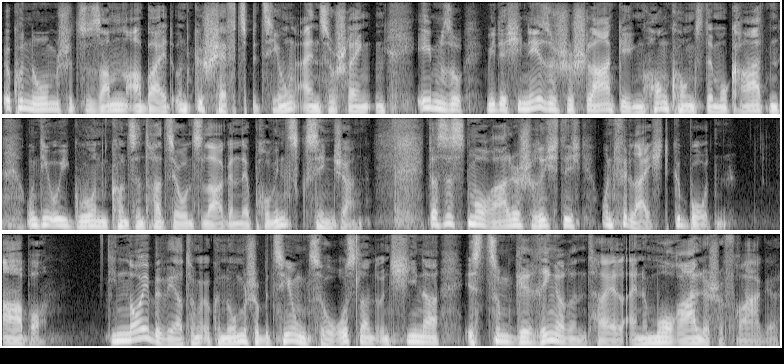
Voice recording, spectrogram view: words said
ökonomische Zusammenarbeit und Geschäftsbeziehungen einzuschränken, ebenso wie der chinesische Schlag gegen Hongkongs Demokraten und die Uiguren-Konzentrationslager in der Provinz Xinjiang. Das ist moralisch richtig und vielleicht geboten. Aber die Neubewertung ökonomischer Beziehungen zu Russland und China ist zum geringeren Teil eine moralische Frage.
